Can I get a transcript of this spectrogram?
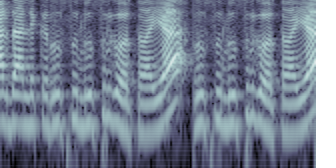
ఆడదాని లెక్క రుసులు రుసులు కోరుతావయ్యా? రుసులు రుసులు కోరుతావయ్యా?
